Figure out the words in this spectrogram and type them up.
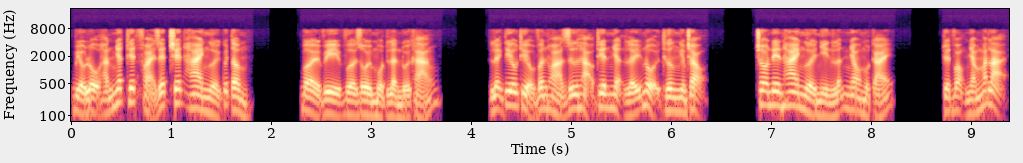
Biểu lộ hắn nhất thiết phải giết chết hai người quyết tâm. Bởi vì vừa rồi một lần đối kháng, lệnh tiêu thiểu vân hòa dư hạo thiên nhận lấy nội thương nghiêm trọng. Cho nên hai người nhìn lẫn nhau một cái, tuyệt vọng nhắm mắt lại.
